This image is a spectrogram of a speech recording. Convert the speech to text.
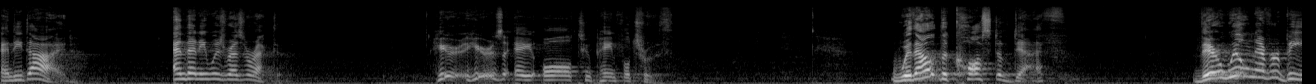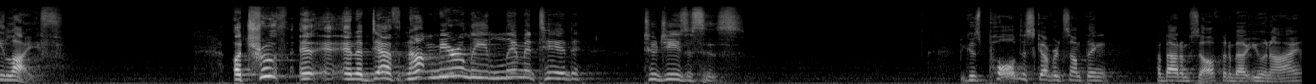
and he died, and then he was resurrected. Here, here's a all too painful truth. Without the cost of death, there will never be life. A truth and a death not merely limited to Jesus's. Because Paul discovered something about himself and about you and I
